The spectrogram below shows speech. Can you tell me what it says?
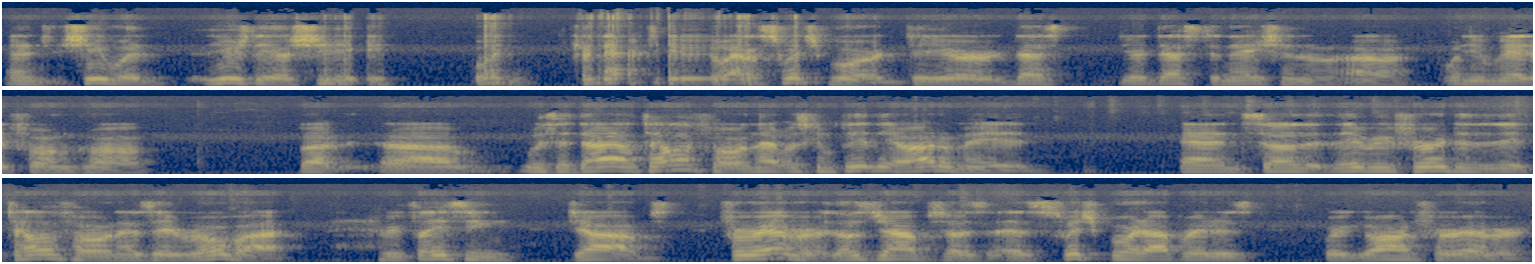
and she would, usually a she, would connect you at a switchboard to your des- your destination uh, when you made a phone call. But uh, with the dial telephone, that was completely automated. And so they referred to the telephone as a robot, replacing jobs forever. Those jobs as, as switchboard operators were gone forever.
